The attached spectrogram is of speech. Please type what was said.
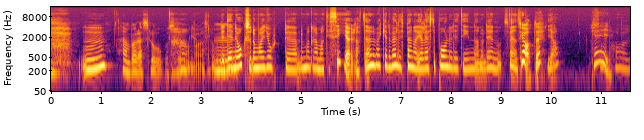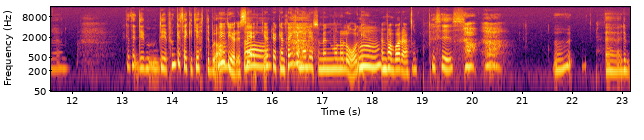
mm. Han bara slog och slog. Han bara slog. Mm. Den är också, de har gjort, eh, de har dramatiserat den. Det verkade väldigt spännande. Jag läste på nu lite innan och det är en svensk Teater? Ja. Okej. som Har, eh, jag kan tänka- det, det funkar säkert jättebra. Det, det gör det säkert. Ja, Jag kan tänka mig det som en monolog. Mm. Man bara... precis. Mm.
